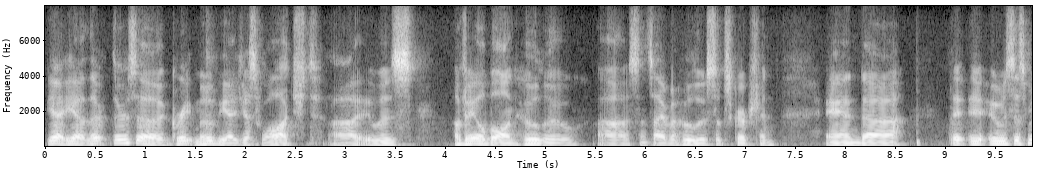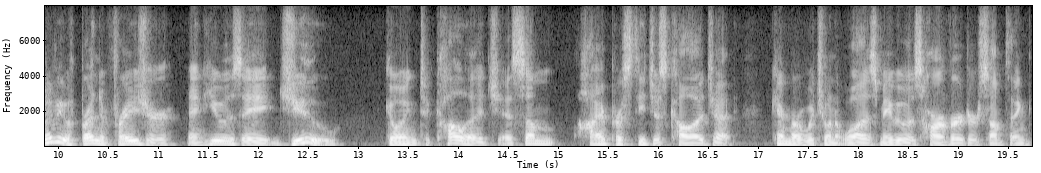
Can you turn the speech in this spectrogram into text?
yeah, yeah. There, there's a great movie I just watched. Uh, it was available on Hulu uh, since I have a Hulu subscription, and uh, it, it it was this movie with Brendan Fraser, and he was a Jew going to college at some high prestigious college. I can't remember which one it was. Maybe it was Harvard or something.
